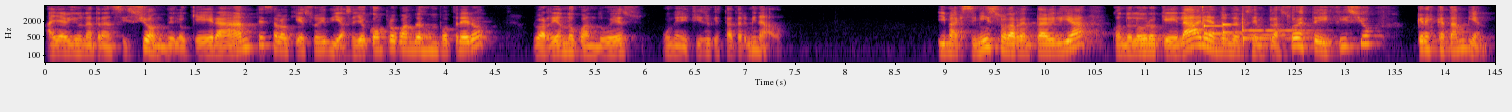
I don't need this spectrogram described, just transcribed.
haya habido una transición de lo que era antes a lo que es hoy día. O sea, yo compro cuando es un potrero, lo arriendo cuando es un edificio que está terminado. Y maximizo la rentabilidad cuando logro que el área en donde se emplazó este edificio crezca también.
